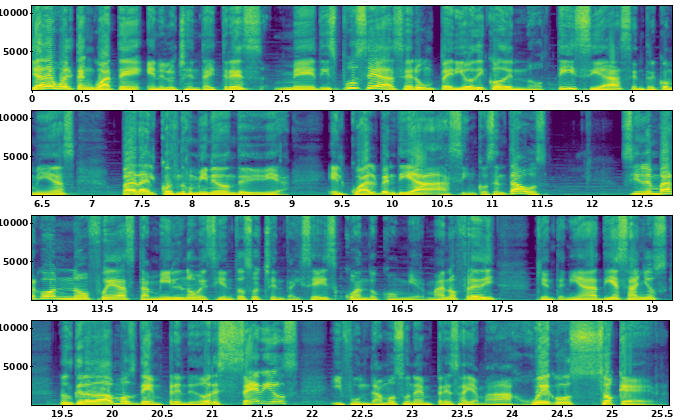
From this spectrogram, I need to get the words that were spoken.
Ya de vuelta en Guate en el 83, me dispuse a hacer un periódico de noticias, entre comillas, para el condominio donde vivía, el cual vendía a 5 centavos. Sin embargo, no fue hasta 1986 cuando con mi hermano Freddy, quien tenía 10 años, nos graduamos de emprendedores serios y fundamos una empresa llamada Juegos Soccer.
